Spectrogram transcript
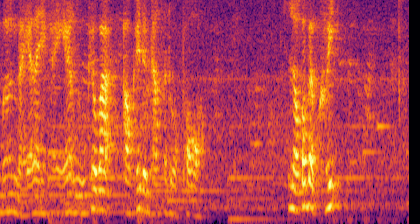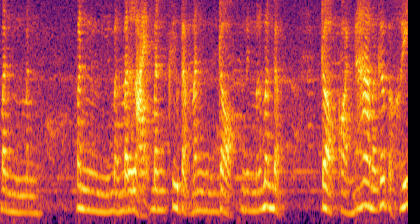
เมืองไหนอะไรยังไงเงี้ยรู้แค่ว่าเอาแค่เดินทางสะดวกพอ เราก็แบบเฮ้ยมันมันมันมันมันหลายมันคือแบบมันดอกหนึ่งแล้วมันแบบดอกก่อนหน้ามันก็แบบเฮ้ย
